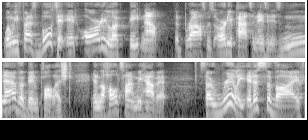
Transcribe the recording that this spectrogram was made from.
when we first bought it, it already looked beaten up. The brass was already patinated. It's never been polished in the whole time we have it. So really, it has survived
